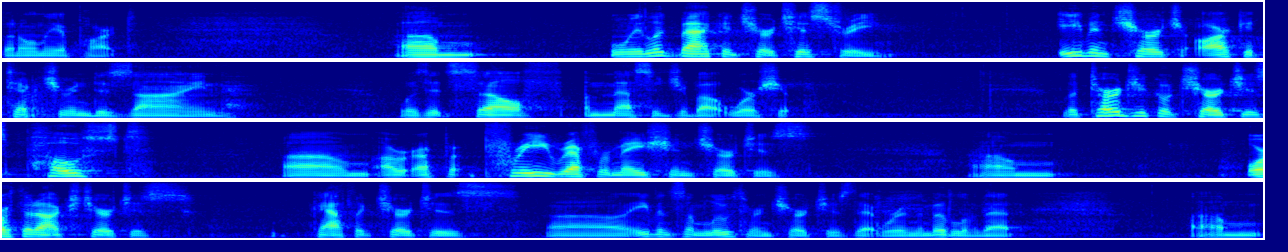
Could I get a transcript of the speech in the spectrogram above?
but only a part. Um, when we look back in church history, even church architecture and design was itself a message about worship. Liturgical churches, post um, or, or pre Reformation churches, um, Orthodox churches, Catholic churches, uh, even some Lutheran churches that were in the middle of that, um,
